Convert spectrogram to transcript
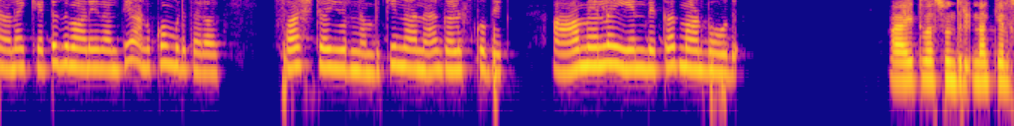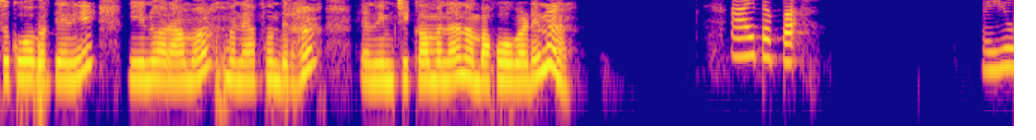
ನಾನು ಕೆಟ್ಟದ್ದು ಮಾಡೀನಂತ ಅನ್ಕೊಂಡ್ಬಿಡ್ತಾರೆ ಅವ್ರು. ಫಸ್ಟ್ ಇವ್ರ ನಂಬಿಕೆ ನಾನು ಗಳಿಸ್ಕೋಬೇಕು. ಆಮೇಲೆ ಏನು ಬೇಕಾದ್ ಮಾಡ್ಬೋದು ಆಯ್ತು ಸುಂದ್ರಿ ನಾ ಕೆಲ್ಸಕ್ಕೆ ಹೋಗಿ ಬರ್ತೀನಿ. ನೀನು ಆರಾಮ ಮನ್ಯಾಗ ಕುಂದ್ರ ನಿಮ್ಮ ಚಿಕ್ಕಮ್ಮನ ನಂಬಕ್ ಹೋಗ್ಬೇಡಿನ? ಆಯ್ತಪ್ಪ. ಅಯ್ಯೋ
